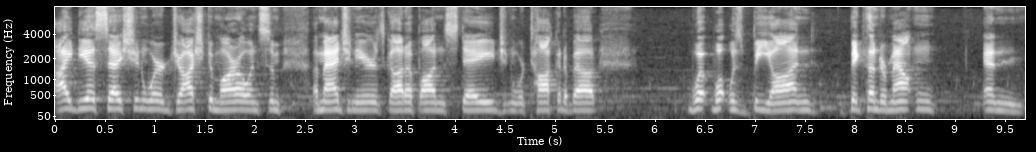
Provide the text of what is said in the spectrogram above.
idea session where Josh D'Amaro and some Imagineers got up on stage and were talking about what what was beyond Big Thunder Mountain, and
